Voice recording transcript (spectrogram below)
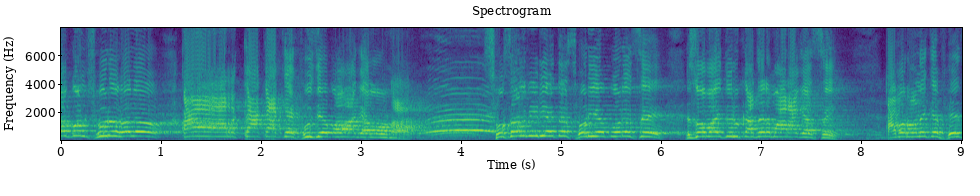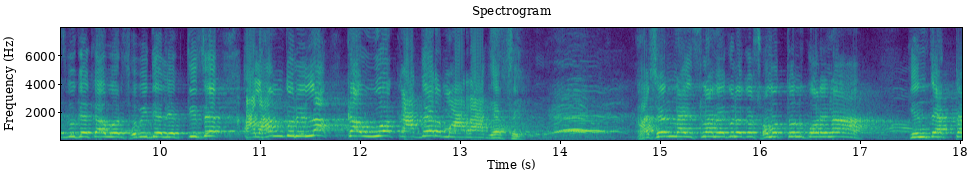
যখন শুরু হলো, আর কাকাকে খুঁজে পাওয়া গেল না। সোশ্যাল মিডিয়াতে ছড়িয়ে পড়েছে জবাইদুল কাদের মারা গেছে। আবার অনেকে ফেসবুকে কাউর ছবি দিয়ে লিখতেছে, আলহামদুলিল্লাহ কাউয়া কাদের মারা গেছে। হাসেন না, ইসলাম এগুলোকে সমর্থন করে না। কিন্তু একটা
